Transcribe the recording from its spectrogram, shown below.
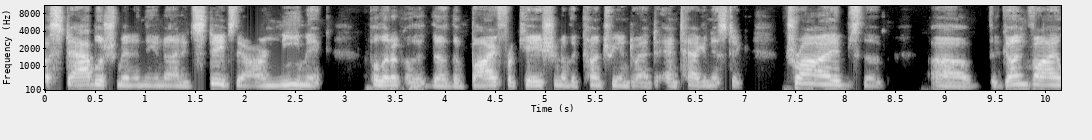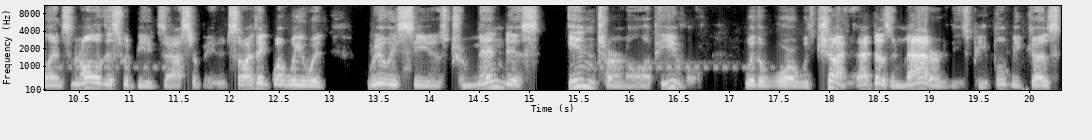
establishment in the United States. They are anemic political, the the bifurcation of the country into antagonistic tribes, the uh, the gun violence. I mean, all of this would be exacerbated. So I think what we would really see is tremendous internal upheaval with a war with China. That doesn't matter to these people because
